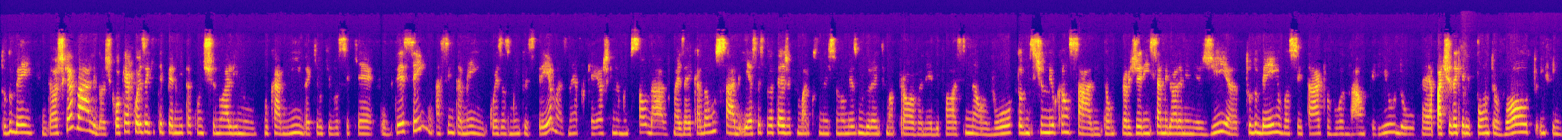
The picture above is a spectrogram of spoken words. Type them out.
Tudo bem. Então acho que é válido. Acho que qualquer coisa que te permita continuar ali no, no caminho daquilo que você quer obter, sem assim também coisas muito extremas, né? Porque aí eu acho que não é muito saudável. Mas aí cada um sabe. E essa estratégia que o Marcos mencionou mesmo durante uma prova, né? De falar assim, não, eu vou, tô me sentindo meio cansado, então para gerenciar melhor a minha energia, tudo bem, eu vou aceitar que eu vou andar um período, é, a partir daquele ponto eu volto, enfim,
